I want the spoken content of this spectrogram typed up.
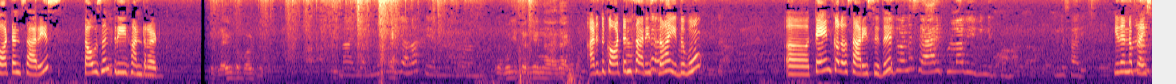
Cotton saris thousand three hundred அடுத்து காட்டன் சாரீஸ் தான் இதுவும். தேன் கலர் சாரீஸ் இது. இது வந்து சாரி ஃபுல்லா வீவிங் இருக்கும் இந்த சாரி இது என்ன price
